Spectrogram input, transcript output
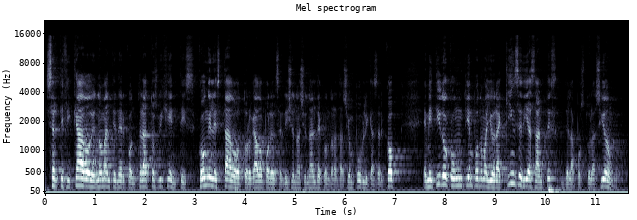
Certificado de no mantener contratos vigentes con el Estado otorgado por el Servicio Nacional de Contratación Pública, CERCOP, emitido con un tiempo no mayor a 15 días antes de la postulación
